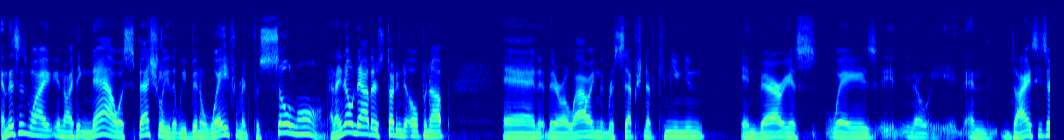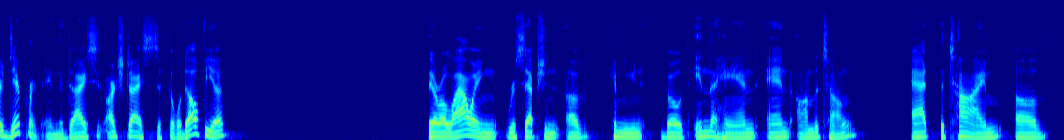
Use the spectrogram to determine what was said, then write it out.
And this is why, you know, I think now, especially that we've been away from it for so long, and I know now they're starting to open up and they're allowing the reception of communion in various ways, you know, and dioceses are different. In the diocese, Archdiocese of Philadelphia, they're allowing reception of communion both in the hand and on the tongue at the time of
